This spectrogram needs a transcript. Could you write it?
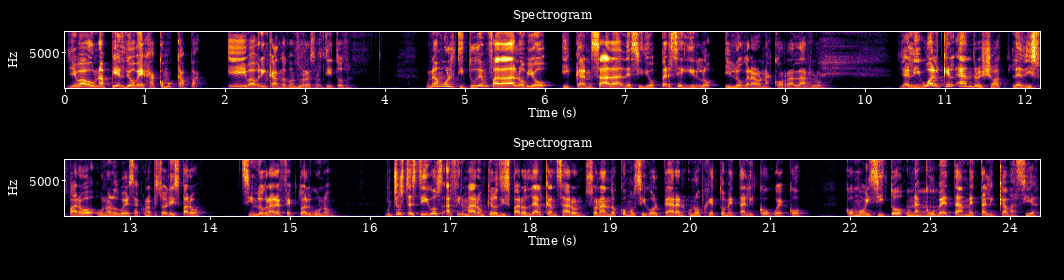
Llevaba una piel de oveja como capa y iba brincando con sus resortitos. Una multitud enfadada lo vio y cansada decidió perseguirlo y lograron acorralarlo. Y al igual que el Andrew Shot, le disparó, uno de los güeyes sacó una pistola y le disparó sin lograr efecto alguno. Muchos testigos afirmaron que los disparos le alcanzaron sonando como si golpearan un objeto metálico hueco, como, y cito, una cubeta metálica vacía.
